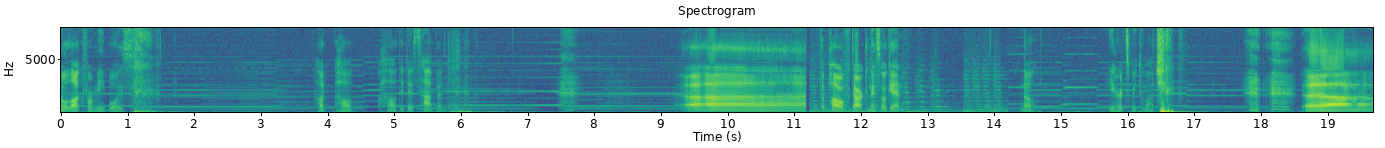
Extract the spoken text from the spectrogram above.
No luck for me, boys. how how how did this happen? uh, the power of darkness again? No. It hurts me too much. uh,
